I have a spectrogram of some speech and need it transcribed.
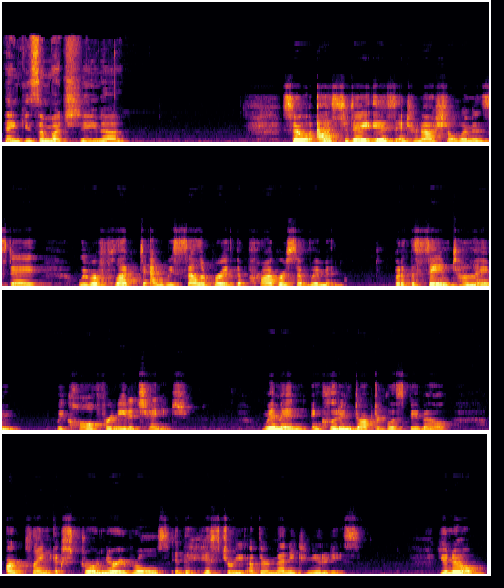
Thank you so much, Sheena. So, as today is International Women's Day, we reflect and we celebrate the progress of women, but at the same time, we call for needed change. Women, including Dr. Gillispie Bell, are playing extraordinary roles in the history of their many communities. You know,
